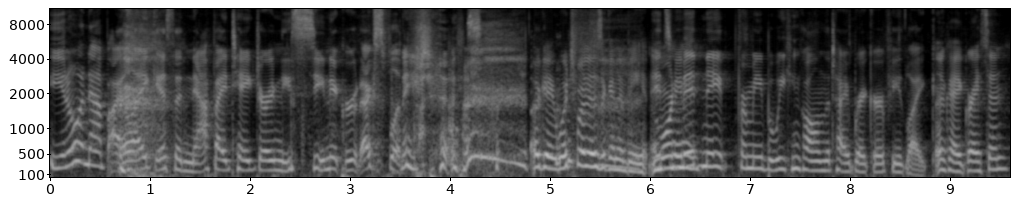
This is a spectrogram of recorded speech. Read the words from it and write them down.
You know what nap I like is the nap I take during these scenic route explanations. Okay, which one is it going to be? it's midnight for me, but we can call in the tiebreaker if you'd like. Okay, Grayson,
